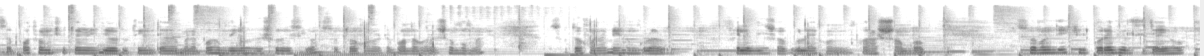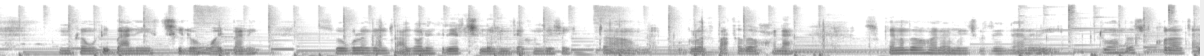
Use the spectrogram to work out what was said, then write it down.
সো প্রথম যেহেতু আমি যেহেতু তিনটা মানে প্রথম দিকে শুরু হয়েছিল সো তখন ওটা বন্ধ করা সম্ভব না। সো তখন আমি এখনগুলো ফেলে দিই, সবগুলো এখন করা সম্ভব। সো আমি কিল করে ফেলছি, যাই হোক, মোটামুটি বানি ছিল হোয়াইট বানি। সো ওগুলো কিন্তু আগে অনেক রেট ছিল, কিন্তু এখন বেশি একটা ওগুলোকে পাতা দেওয়া হয় না। কেন দেওয়া হয় না আমি জানি না। আমি একটু আন্দাজ করা চাই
